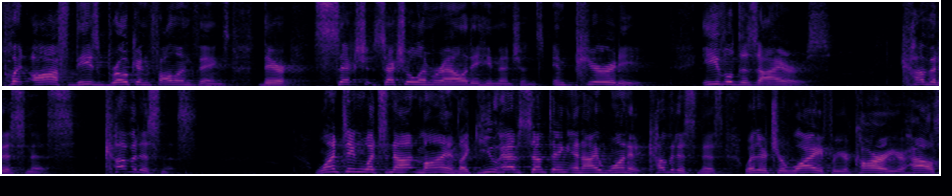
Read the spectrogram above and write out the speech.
Put off these broken, fallen things. Their sex- sexual immorality, he mentions, impurity, evil desires, covetousness. Covetousness. Wanting what's not mine, like you have something and I want it. Covetousness, whether it's your wife or your car or your house,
